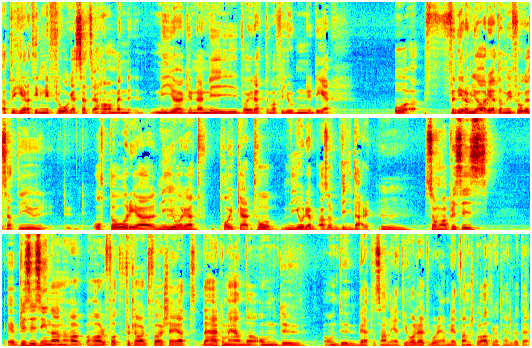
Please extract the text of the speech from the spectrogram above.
att det hela tiden ifrågasätts. Jaha, men ni ljög ju när ni var i rätten, varför gjorde ni det? Och för det de gör är att de ifrågasätter ju åttaåriga, nioåriga t- pojkar. Två nioåriga, alltså Vidar. Som har precis, eh, precis innan har, har fått förklarat för sig att det här kommer hända om du, om du berättar sanningen. Att vi håller det till vår hemlighet, för annars går allting åt helvete.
